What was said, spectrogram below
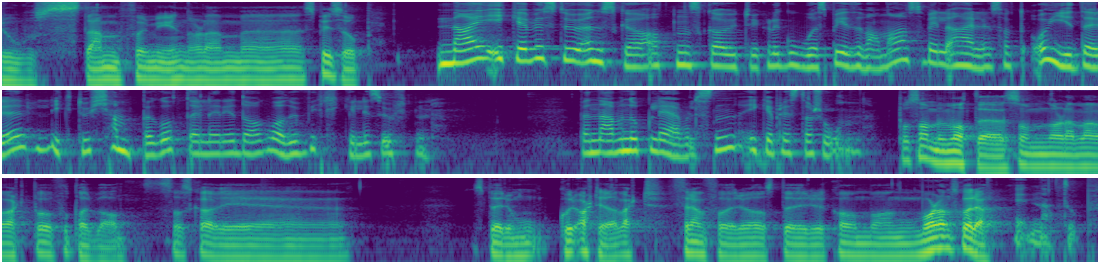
rose dem for mye når de uh, spiser opp? Nei, ikke hvis du ønsker at den skal utvikle gode spisevaner. Så ville jeg heller sagt oi, dere likte du kjempegodt, eller i dag var du virkelig sulten. Benevn opplevelsen, ikke prestasjonen. På samme måte som når de har vært på fotballbanen, så skal vi eh, spørre om hvor artig det har vært, fremfor å spørre hvor mange mål de skåra. Eh, nettopp.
